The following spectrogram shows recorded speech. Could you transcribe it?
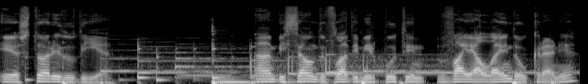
é a história do dia. A ambição de Vladimir Putin vai além da Ucrânia?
